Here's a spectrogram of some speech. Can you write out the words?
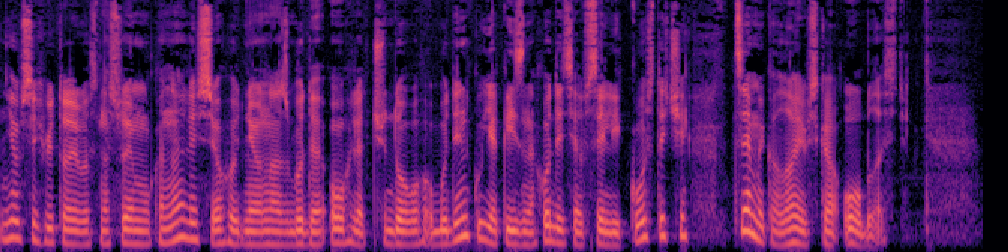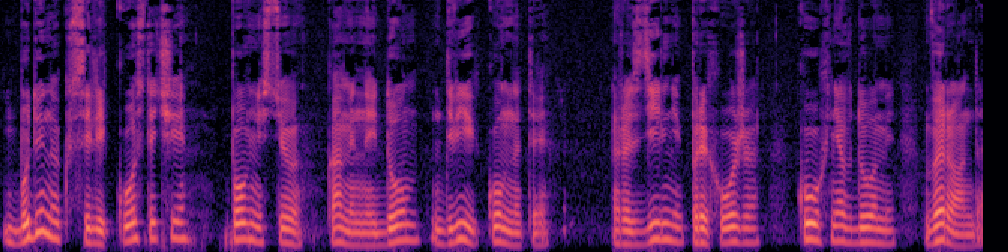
Я всіх вітаю вас на своєму каналі. Сьогодні у нас буде огляд чудового будинку, який знаходиться в селі Костичі. Це Миколаївська область. Будинок в селі Костичі, повністю кам'яний дом, дві кімнати роздільні, прихожа, кухня в домі, веранда.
